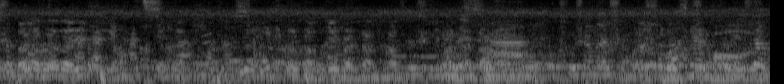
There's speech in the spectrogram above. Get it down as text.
什么大家给他起个外号叫随腿，就是因为他出生的时候膝盖是灰色的。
